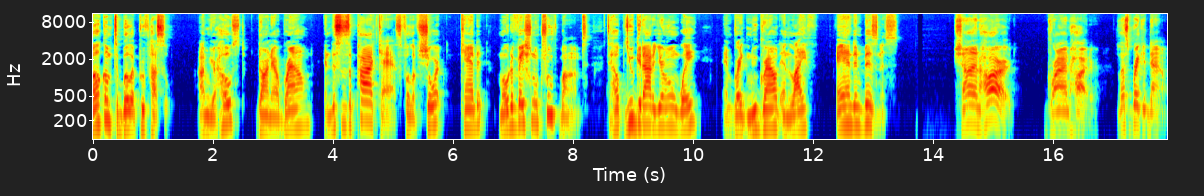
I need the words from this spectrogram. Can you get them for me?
Welcome to Bulletproof Hustle. I'm your host, Darnell Brown, and this is a podcast full of short, candid, motivational truth bombs to help you get out of your own way and break new ground in life and in business. Shine hard, grind harder. Let's break it down.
